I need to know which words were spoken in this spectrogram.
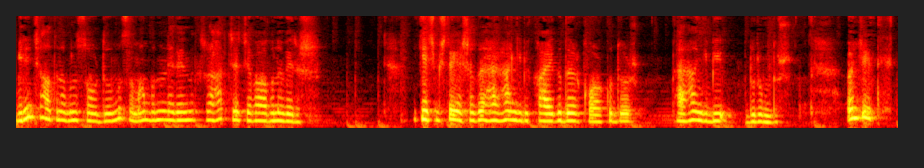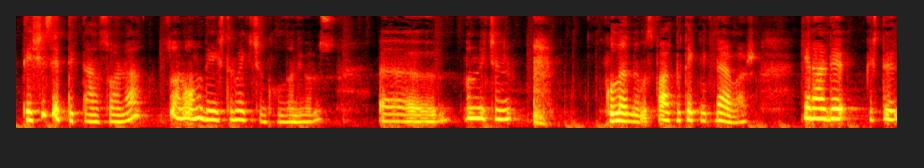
bilinçaltına bunu sorduğumuz zaman bunun nedenini rahatça cevabını verir. Geçmişte yaşadığı herhangi bir kaygıdır, korkudur, herhangi bir durumdur. Önce te- teşhis ettikten sonra sonra onu değiştirmek için kullanıyoruz. Ee, bunun için kullandığımız farklı teknikler var. Genelde işte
